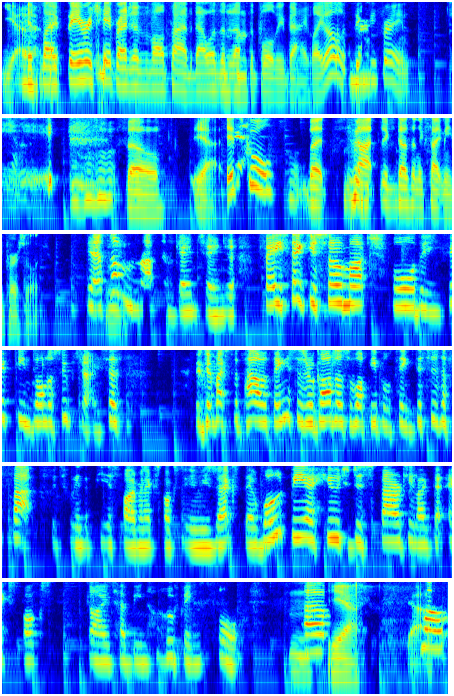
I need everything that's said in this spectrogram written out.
yeah. It's my favorite game franchise of all time, but that wasn't enough mm-hmm. to pull me back. Like, oh, 60 frames. so yeah, it's cool, but not it doesn't excite me personally. Yeah, it's not mm. a massive game changer. Face, thank you so much for the $15 super chat. He says, he's going back to the power thing. He says, regardless of what people think, this is a fact between the PS5 and Xbox Series X. There won't be a huge disparity like the Xbox guys have been hoping for. Mm. Um, Yeah. yeah. well,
